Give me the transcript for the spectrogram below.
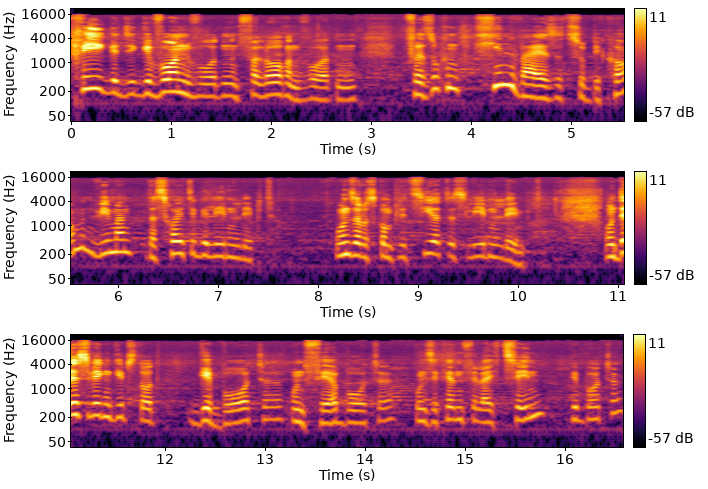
Kriege, die gewonnen wurden und verloren wurden, versuchen Hinweise zu bekommen, wie man das heutige Leben lebt, unseres kompliziertes Leben lebt. Und deswegen gibt es dort Gebote und Verbote. Und Sie kennen vielleicht zehn Gebote.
